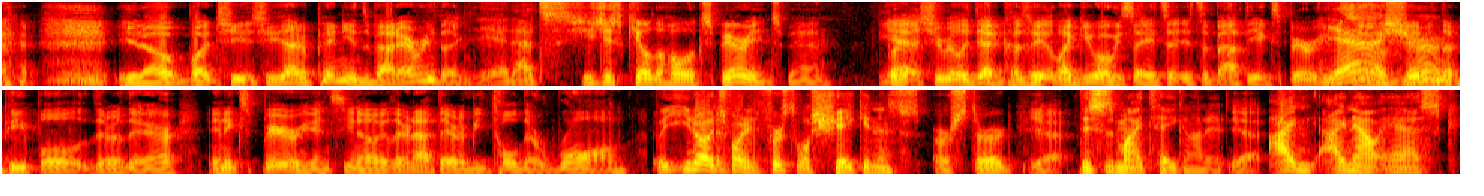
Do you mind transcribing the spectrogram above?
you know, but she she had opinions about everything. Yeah, that's she's just killed the whole experience, man. Yeah, she really did because, like you always say, it's it's about the experience. Yeah, you know, sure. Giving the people that are there an experience. You know, they're not there to be told they're wrong. But you know, it's funny. First of all, shaken and or stirred. Yeah. This is my take on it. Yeah. I I now ask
